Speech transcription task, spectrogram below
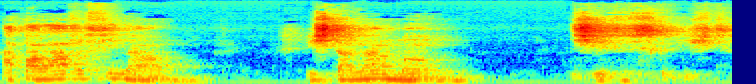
A palavra final está na mão de Jesus Cristo.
